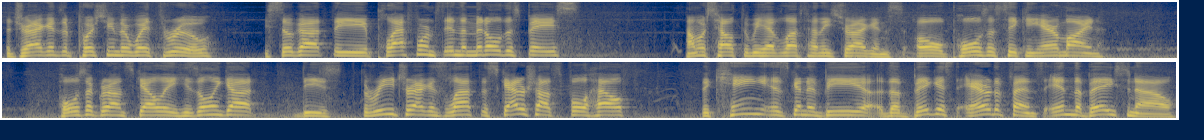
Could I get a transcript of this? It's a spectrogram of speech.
The Dragons are pushing their way through. You still got the platforms in the middle of this base. How much health do we have left on these dragons? Oh, Pulls a seeking air mine. Pulls a ground skelly. He's only got these three dragons left. The scattershot's full health. The king is going to be the biggest air defense in the base now.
